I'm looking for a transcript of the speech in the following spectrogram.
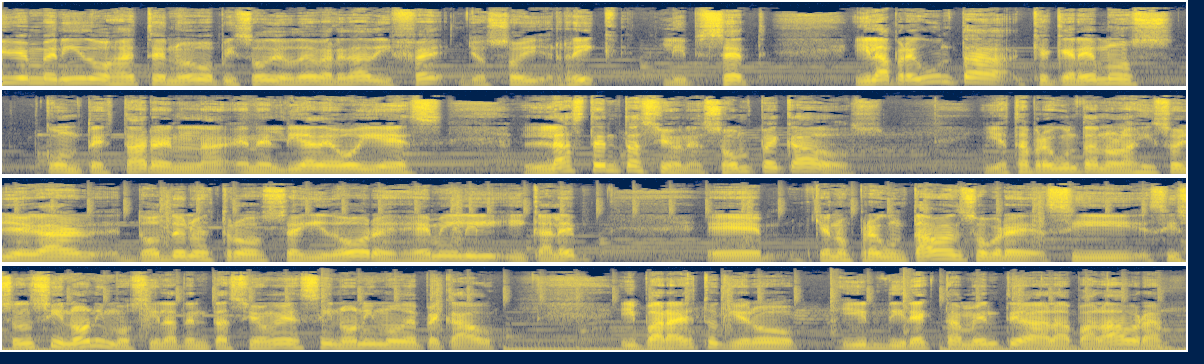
y bienvenidos a este nuevo episodio de Verdad y Fe. Yo soy Rick Lipset y la pregunta que queremos contestar en, la, en el día de hoy es, ¿las tentaciones son pecados? Y esta pregunta nos la hizo llegar dos de nuestros seguidores, Emily y Caleb, eh, que nos preguntaban sobre si, si son sinónimos, si la tentación es sinónimo de pecado. Y para esto quiero ir directamente a la palabra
